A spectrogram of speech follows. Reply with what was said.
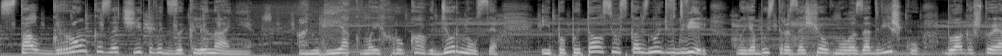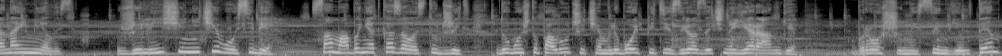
стал громко зачитывать заклинание – Ангьяк в моих руках дернулся и попытался ускользнуть в дверь, но я быстро защелкнула задвижку, благо что и она имелась. Жилище ничего себе. Сама бы не отказалась тут жить. Думаю, что получше, чем в любой пятизвездочной яранге. Брошенный сын Елтен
